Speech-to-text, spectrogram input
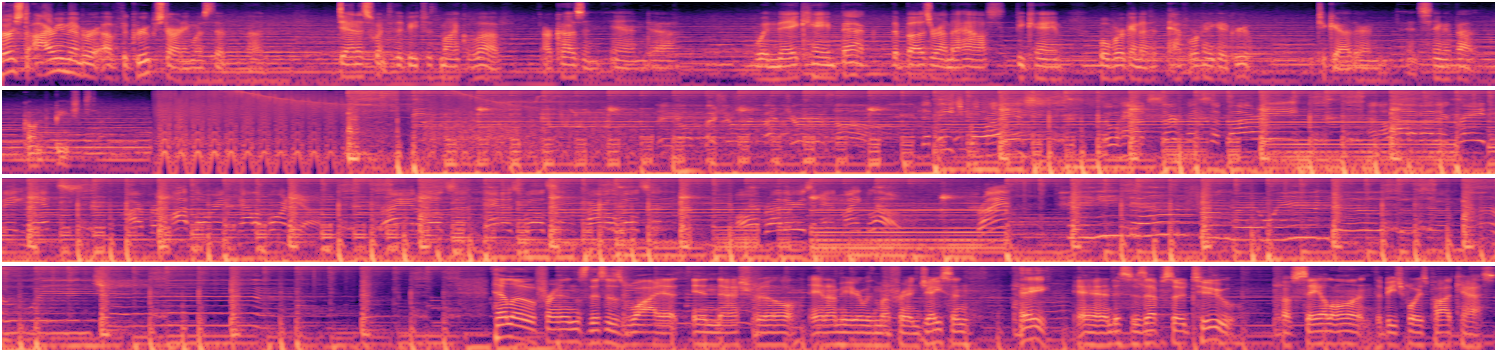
first I remember of the group starting was that uh, Dennis went to the beach with Michael Love, our cousin, and uh, when they came back, the buzz around the house became, well, we're gonna have, we're gonna get a group together and, and sing about going to the beach and stuff. The official adventures of This is Wyatt in Nashville, and I'm here with my friend Jason. Hey, And this is episode two of Sail On, the Beach Boys podcast.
